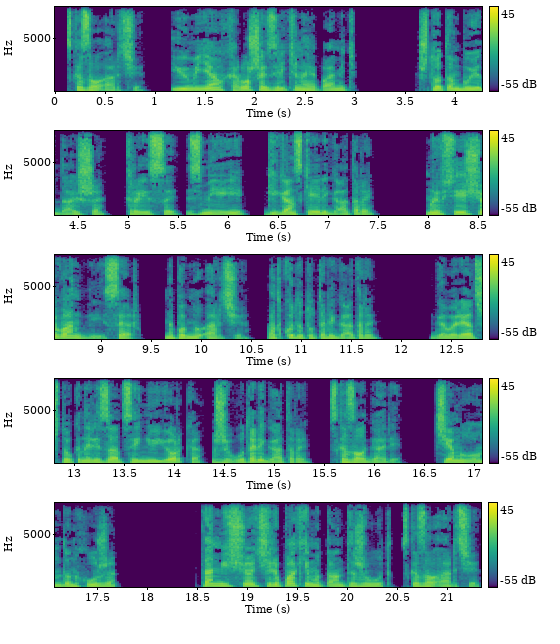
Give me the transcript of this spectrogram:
— сказал Арчи. «И у меня хорошая зрительная память. Что там будет дальше? Крысы, змеи, гигантские аллигаторы? «Мы все еще в Англии, сэр», — напомнил Арчи. «Откуда тут аллигаторы?» «Говорят, что в канализации Нью-Йорка живут аллигаторы», — сказал Гарри. «Чем Лондон хуже?» «Там еще черепахи-мутанты живут», — сказал Арчи.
